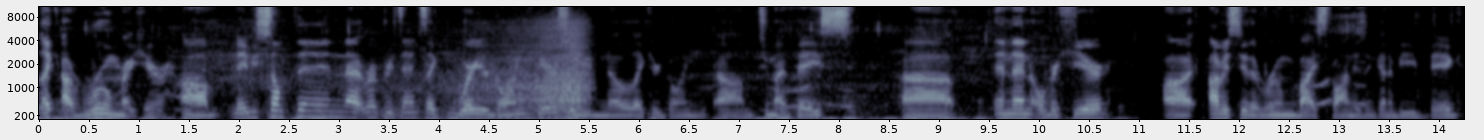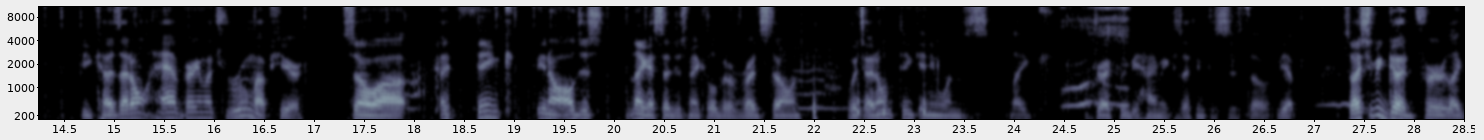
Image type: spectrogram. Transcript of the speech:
like a room right here. Um maybe something that represents like where you're going here so you know like you're going um to my base. Uh and then over here uh, obviously, the room by spawn isn't going to be big because I don't have very much room up here. So uh, I think you know I'll just like I said, just make a little bit of redstone, which I don't think anyone's like directly behind me because I think this is the yep. So I should be good for like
